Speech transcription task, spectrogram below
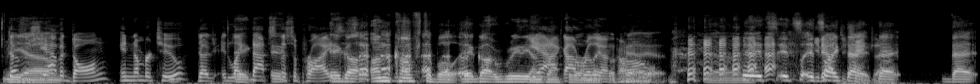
doesn't she have a dong in number two? Does like It- that's the surprise? It got that- uncomfortable. It got really yeah, it uncomfortable. got I'm really like, okay, uncomfortable. yeah. it's it's You'd it's like that, that that. that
